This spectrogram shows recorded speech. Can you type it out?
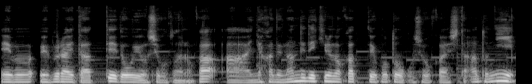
ウェブライターってどういうお仕事なのか、田舎でなんでできるのかっていうことをご紹介した後に、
